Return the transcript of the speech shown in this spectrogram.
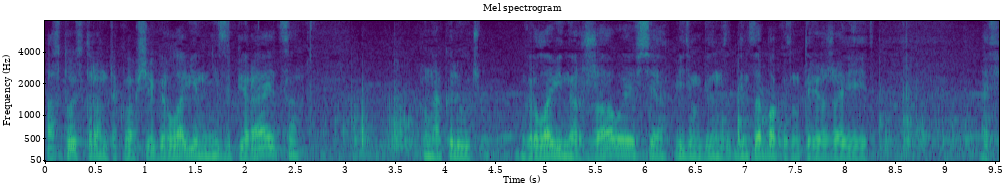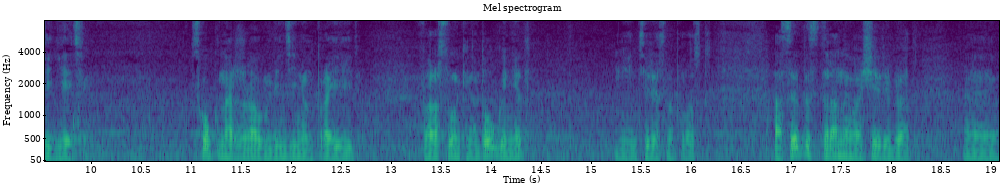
А с той стороны так вообще горловина не запирается на ключ. Горловина ржавая вся. Видимо, бенз- бензобак изнутри ржавеет. Офигеть. Сколько на ржавом бензине он проедет? Форсунки надолго нет? Мне интересно просто. А с этой стороны вообще, ребят, э,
